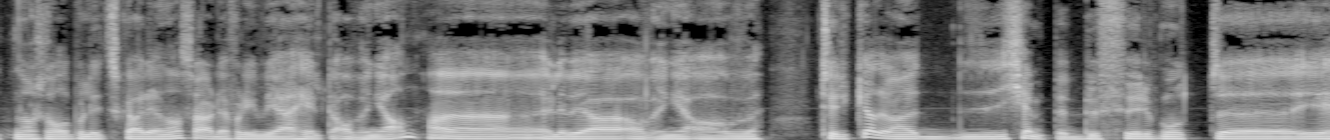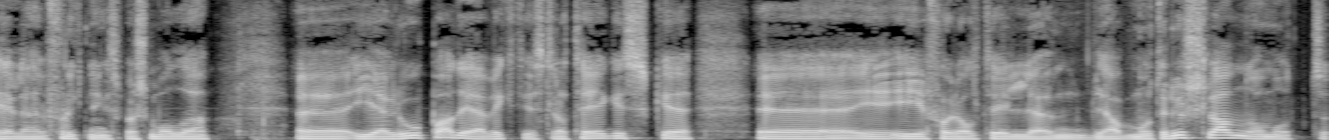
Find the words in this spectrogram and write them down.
internasjonale politiske arena, så er det fordi vi er helt avhengig av han. Eh, eller vi er avhengig av Tyrkia. Det var kjempebuffer mot, uh, i hele flyktningspørsmålet uh, i Europa. Det er viktig strategisk uh, i, i, forhold til ja, mot Russland og mot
